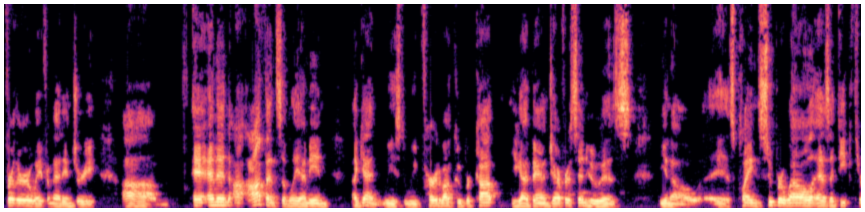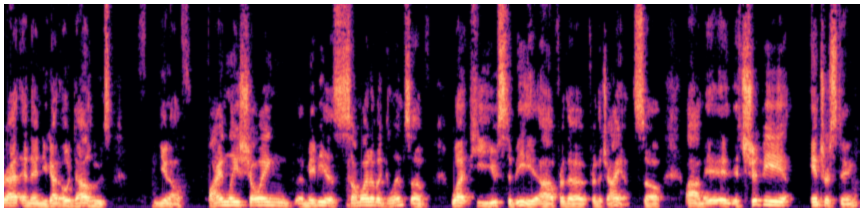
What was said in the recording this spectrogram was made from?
further away from that injury. Um, and, and, then uh, offensively, I mean, again, we we've heard about Cooper Kupp. You got Van Jefferson, who is you know is playing super well as a deep threat, and then you got Odell, who's you know finally showing maybe a somewhat of a glimpse of what he used to be uh, for the for the Giants. So um, it, it, should be interesting.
